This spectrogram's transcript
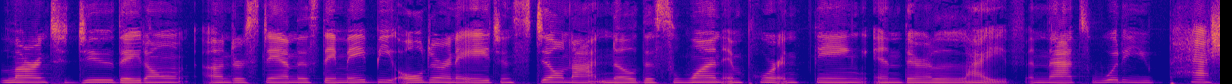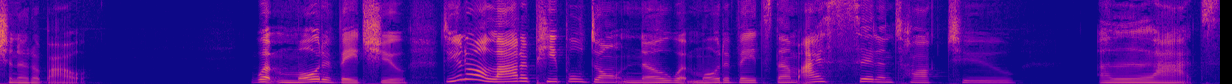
learned to do. They don't understand this. They may be older in age and still not know this one important thing in their life. And that's what are you passionate about? What motivates you? Do you know a lot of people don't know what motivates them? I sit and talk to a lot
